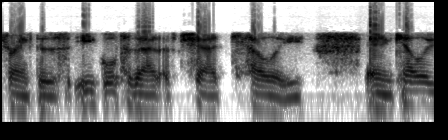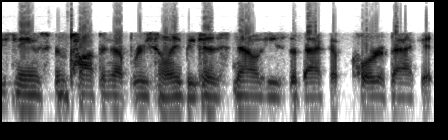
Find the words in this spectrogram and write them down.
strength is equal to that of Chad Kelly, and Kelly's name's been popping up recently because now he's the backup quarterback at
